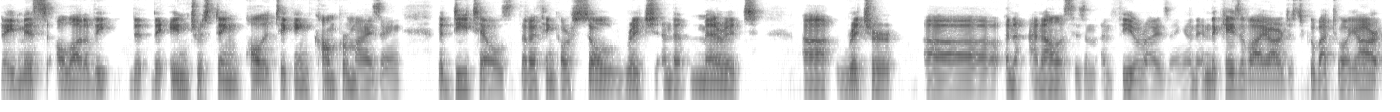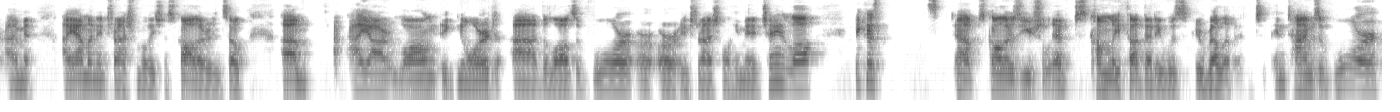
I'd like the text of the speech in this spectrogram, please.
they miss a lot of the, the, the interesting politicking, compromising, the details that I think are so rich and that merit uh, richer uh, an analysis and, and, theorizing. And in the case of IR, just to go back to IR, I'm I am an international relations scholar, and so um, IR long ignored uh, the laws of war or, or, international humanitarian law because uh, scholars usually have just commonly thought that it was irrelevant. In times of war,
